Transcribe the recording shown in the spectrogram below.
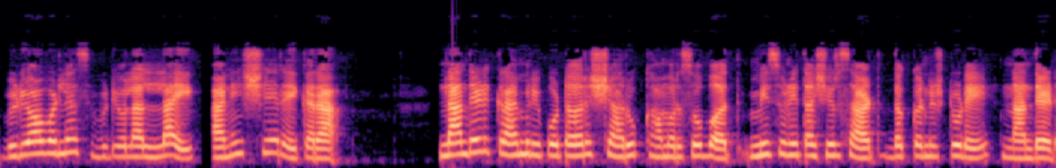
व्हिडिओ आवडल्यास व्हिडिओला लाईक आणि शेअरही करा. नांदेड क्राईम रिपोर्टर शाहरुख खामरसोबत मी सुनीता शिरसाट दक्कन न्यूज टुडे नांदेड.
